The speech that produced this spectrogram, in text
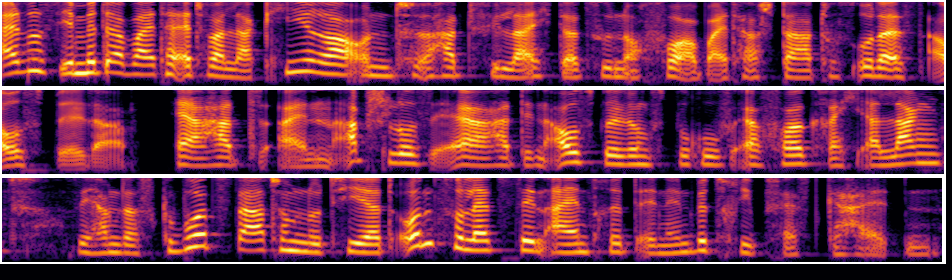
Also ist Ihr Mitarbeiter etwa Lackierer und hat vielleicht dazu noch Vorarbeiterstatus oder ist Ausbilder. Er hat einen Abschluss, er hat den Ausbildungsberuf erfolgreich erlangt, Sie haben das Geburtsdatum notiert und zuletzt den Eintritt in den Betrieb festgehalten.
